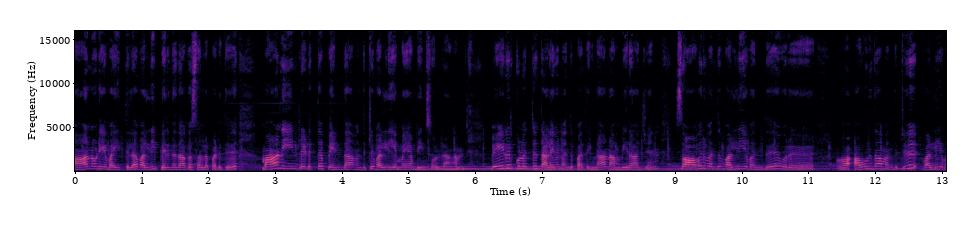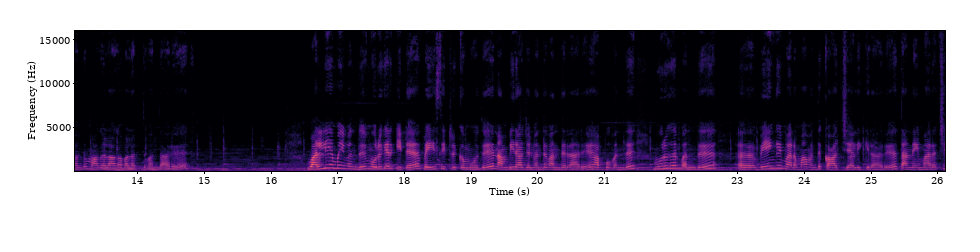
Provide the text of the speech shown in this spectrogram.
மானுடைய வயிற்றுல வள்ளி பிறந்ததாக சொல்லப்படுது. மான் ஈன்றெடுத்த பெண் தான் வந்துட்டு வள்ளியம்மை அப்படின்னு சொல்கிறாங்க வேடர் குலத்து தலைவன் வந்து பார்த்திங்கன்னா நம்பிராஜன். ஸோ அவர் வந்து வள்ளியை வந்து ஒரு அவர் தான் வந்துட்டு வள்ளியை வந்து மகளாக வளர்த்து வந்தார். வள்ளியம்மை வந்து முருகர்கிட்ட பேசிட்டு இருக்கும் போது நம்பிராஜன் வந்து வந்துடுறாரு. அப்போ வந்து முருகர் வந்து வேங்கை மரமா வந்து காட்சி அளிக்கிறாரு. தன்னை மறைச்சு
